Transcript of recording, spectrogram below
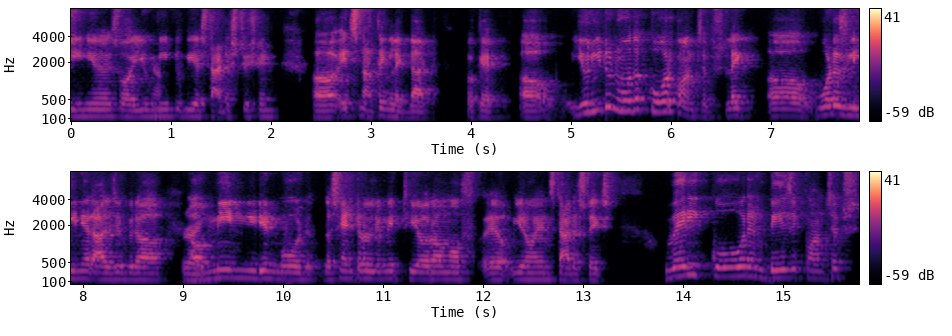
genius or you Yeah. need to be a statistician. Uh, it's nothing like that okay? Uh, you need to know the core concepts like uh, what is linear algebra uh, mean median mode the central limit theorem of uh, you know in statistics very core and basic concepts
